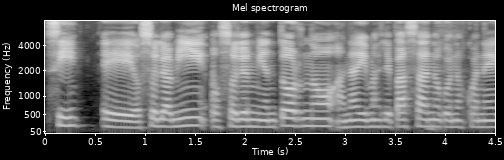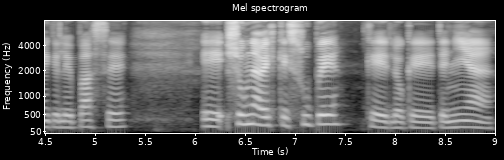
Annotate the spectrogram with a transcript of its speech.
Sí, eh, o solo a mí, o solo en mi entorno, a nadie más le pasa, no conozco a nadie que le pase. Eh, yo una vez que supe que lo que tenía,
